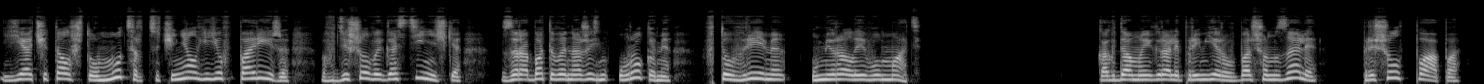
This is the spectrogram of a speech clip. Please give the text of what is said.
Я читал, что Моцарт сочинял ее в Париже, в дешевой гостиничке, зарабатывая на жизнь уроками, в то время умирала его мать. Когда мы играли премьеру в большом зале, пришел папа —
